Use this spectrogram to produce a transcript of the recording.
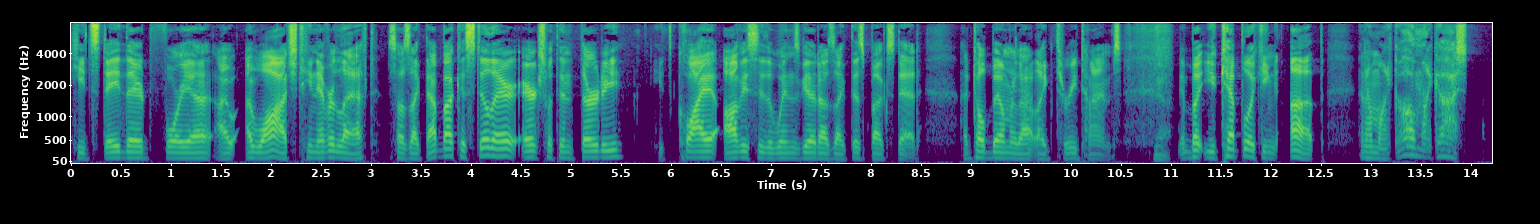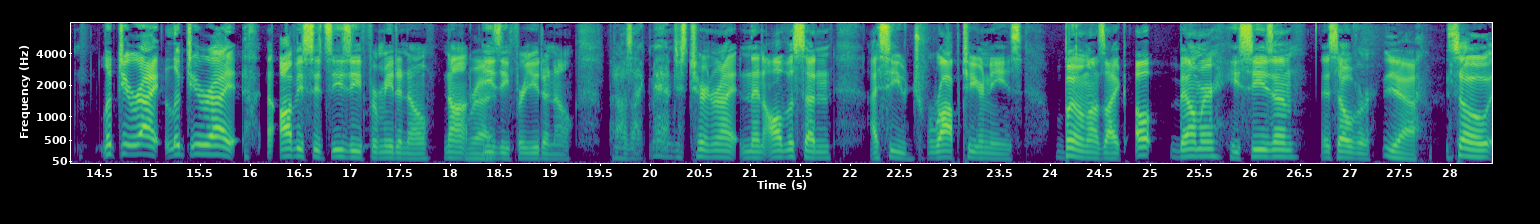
He'd stayed there for you. I I watched. He never left. So I was like, "That buck is still there. Erik's within 30. He's quiet. Obviously the wind's good." I was like, "This buck's dead." I told Belmer that like 3 times. Yeah. But you kept looking up and I'm like, "Oh my gosh, look to your right, look to your right. Obviously, it's easy for me to know, not Right. easy for you to know. But I was like, man, just turn right. And then all of a sudden, I see you drop to your knees. Boom. I was like, oh, Belmer, he sees him. It's over. Yeah. So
